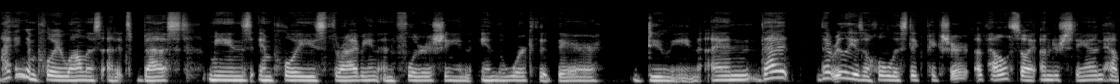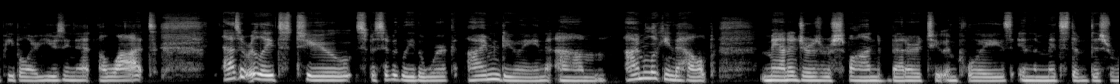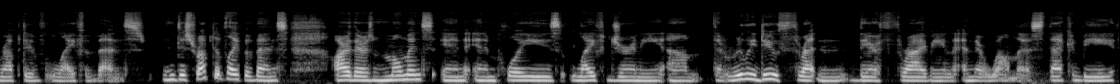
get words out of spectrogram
I think employee wellness at its best means employees thriving and flourishing in the work that they're doing. And that that really is a holistic picture of health. So I understand how people are using it a lot as it relates to specifically the work I'm doing, um, I'm looking to help managers respond better to employees in the midst of disruptive life events. And disruptive life events are there's moments in an employee's life journey um, that really do threaten their thriving and their wellness. That could be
